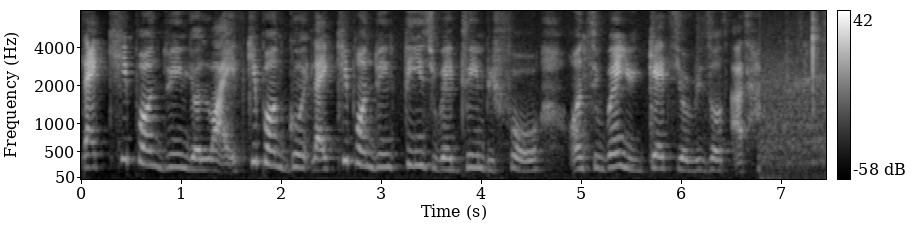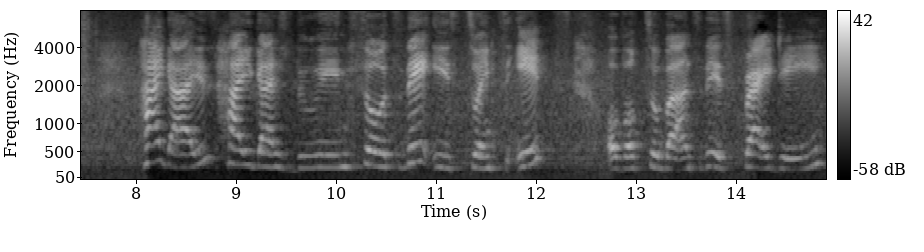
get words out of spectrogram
like keep on doing your life keep on going like keep on doing things you were doing before until when you get your results at hand. Hi guys. How you guys doing? So today is 28th of october and today is friday.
